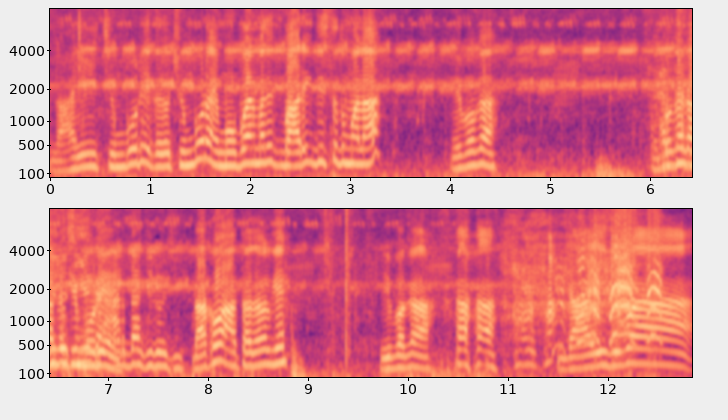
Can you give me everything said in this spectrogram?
गाई चिंबोरी आहे का? चिंबोर आहे. मोबाईलमध्ये बारीक दिसतं तुम्हाला. हे बघा. बघा एक, आहे अर्धा किलोची. दाखव आता जवळ घे. ही बघा. गाई बा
